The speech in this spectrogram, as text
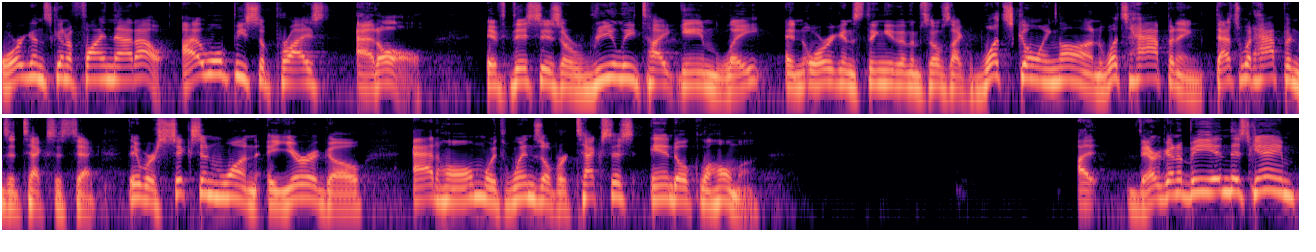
Oregon's going to find that out. I won't be surprised at all if this is a really tight game late and Oregon's thinking to themselves like what's going on? What's happening? That's what happens at Texas Tech. They were 6 and 1 a year ago at home with wins over Texas and Oklahoma. I, they're going to be in this game.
